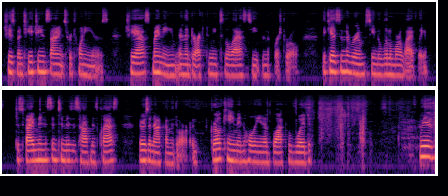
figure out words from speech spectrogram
she has been teaching science for 20 years. She asked my name and then directed me to the last seat in the first row. The kids in the room seemed a little more lively. Just five minutes into Mrs. Hoffman's class, there was a knock on the door. A girl came in holding a block of wood with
